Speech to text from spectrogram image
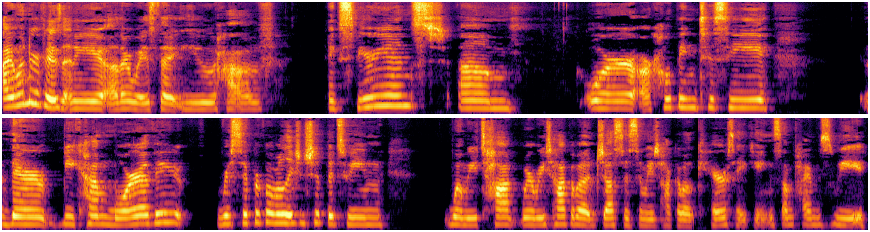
I wonder if there's any other ways that you have experienced um, or are hoping to see there become more of a reciprocal relationship between when we talk where we talk about justice and we talk about caretaking sometimes we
